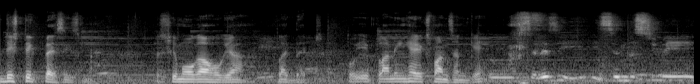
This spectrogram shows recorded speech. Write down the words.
डिस्ट्रिक्ट प्लेसेस में। शिमोगा हो गया लाइक दैट तो ये प्लानिंग है एक्सपांसन के। तो जी इस इंडस्ट्री में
